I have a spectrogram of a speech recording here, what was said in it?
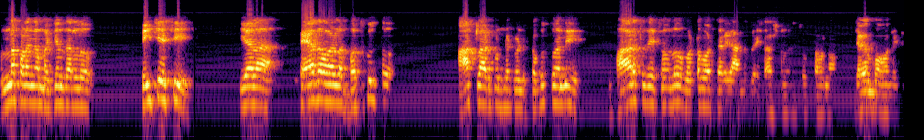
ఉన్న పడంగా మద్యం ధరలు పెంచేసి ఇవాళ పేదవాళ్ళ బతుకులతో ఆటలాడుకుంటున్నటువంటి ప్రభుత్వాన్ని భారతదేశంలో మొట్టమొదటిసారిగా ఆంధ్రప్రదేశ్ రాష్ట్రంలో చూస్తా ఉన్నాం. జగన్మోహన్ రెడ్డి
